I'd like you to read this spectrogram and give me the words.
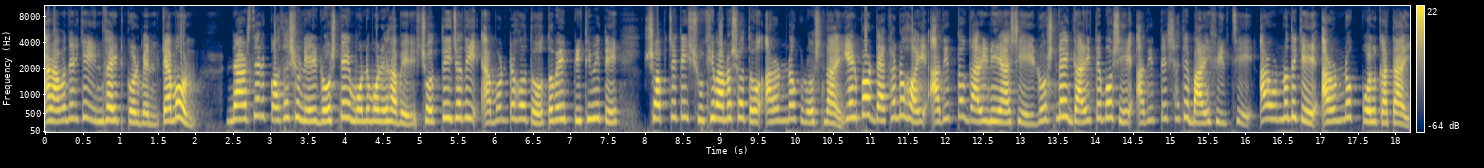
আর আমাদেরকে ইনভাইট করবেন। কেমন? নার্সের কথা শুনে রোশনাই মনে মনে ভাবে, সত্যিই যদি এমনটা হতো, তবে পৃথিবীতে সবচেয়ে সুখী মানুষ হতো আরণ্যক রোশনাই। এরপর দেখানো হয় আদিত্য গাড়ি নিয়ে আসে। রোশনাই গাড়িতে বসে আদিত্যের সাথে বাড়ি ফিরছে আর অন্যদিকে আরণ্যক কলকাতায়।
